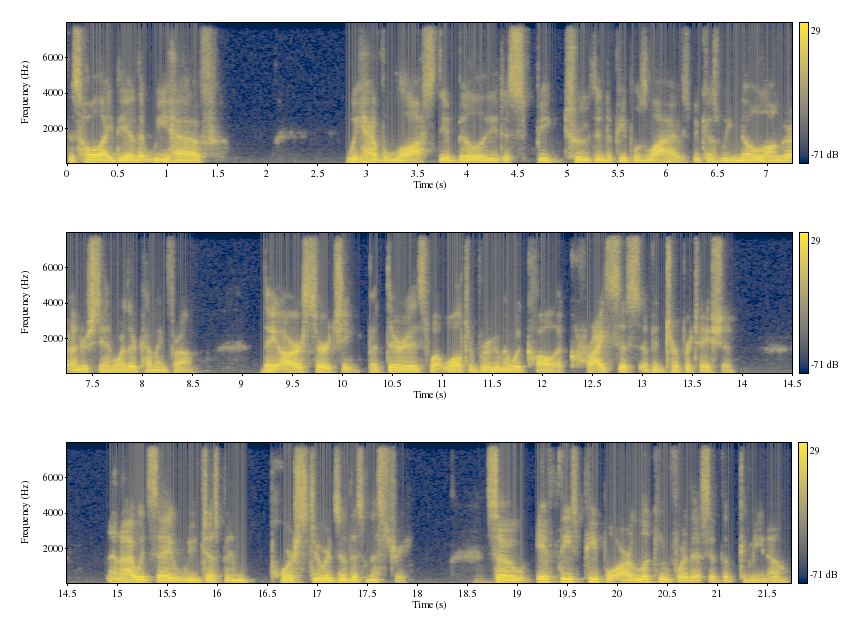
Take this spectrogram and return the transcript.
this whole idea that we have we have lost the ability to speak truth into people's lives because we no longer understand where they're coming from. They are searching, but there is what Walter Brueggemann would call a crisis of interpretation. And I would say we've just been poor stewards of this mystery. Mm-hmm. So if these people are looking for this at the Camino,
